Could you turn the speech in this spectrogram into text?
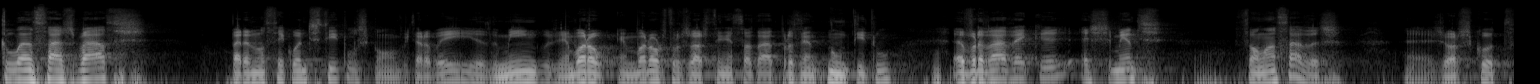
que lança as bases para não sei quantos títulos, com Vitória Bahia, Domingos, embora, embora o Arthur Jorge tenha só estado presente num título, a verdade é que as sementes são lançadas. Eh, Jorge Couto,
